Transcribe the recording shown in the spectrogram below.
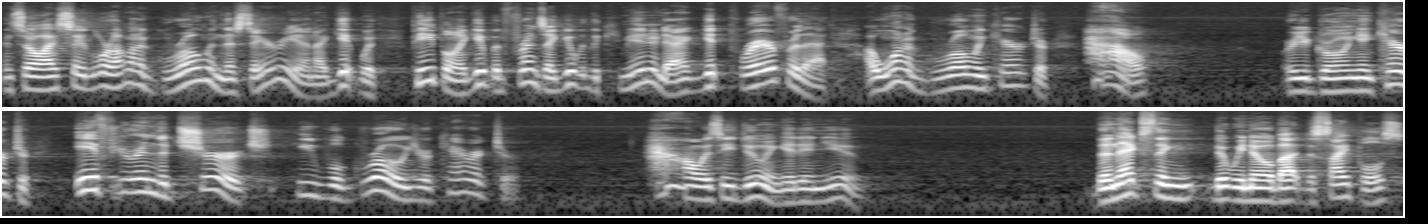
And so I say, Lord, I want to grow in this area. And I get with people, and I get with friends, I get with the community, I get prayer for that. I want to grow in character. How are you growing in character? If you're in the church, He will grow your character. How is He doing it in you? The next thing that we know about disciples,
